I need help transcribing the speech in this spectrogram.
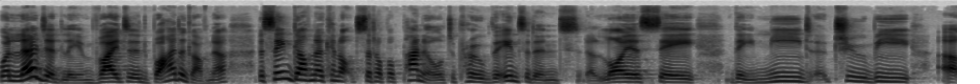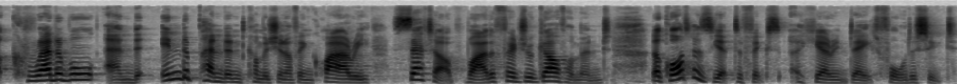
were allegedly invited by the governor, the same governor cannot set up a panel to probe the incident. The lawyers say they need to be a credible and independent commission of inquiry set up by the federal government. The court has yet to fix a hearing date for the suit.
